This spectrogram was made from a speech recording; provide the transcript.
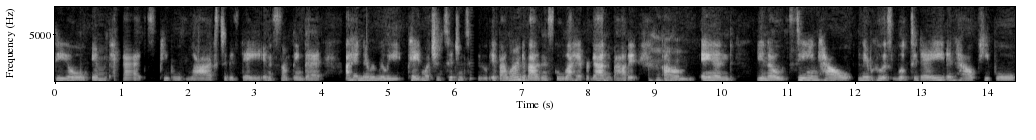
still impacts people's lives to this day. And it's something that I had never really paid much attention to. If I learned about it in school, I had forgotten about it. Um, and, you know, seeing how neighborhoods look today and how people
